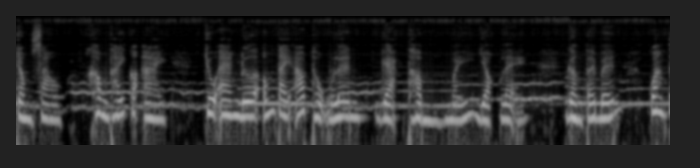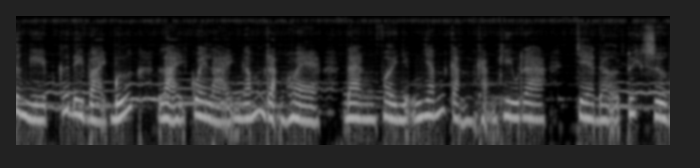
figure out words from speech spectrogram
trong sau, không thấy có ai. Chu An đưa ống tay áo thụng lên, gạt thầm mấy giọt lệ. Gần tới bến, quan tư nghiệp cứ đi vài bước, lại quay lại ngắm rặng hòe, đang phơi những nhánh cành khẳng khiu ra, che đỡ tuyết sương.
